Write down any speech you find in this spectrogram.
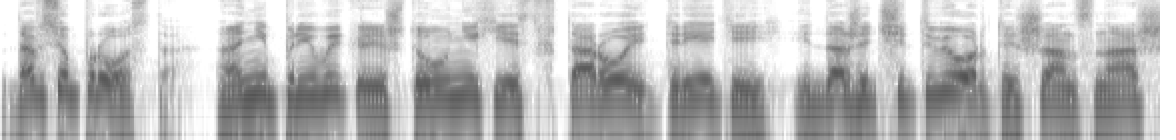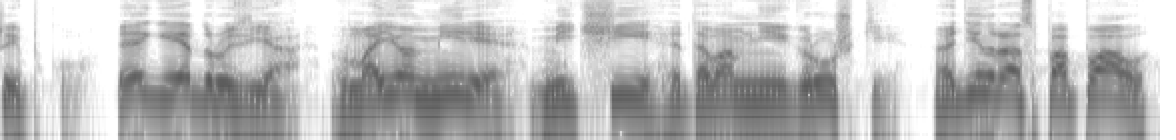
Да все просто. Они привыкли, что у них есть второй, третий и даже четвертый шанс на ошибку. Эге, друзья, в моем мире мечи — это вам не игрушки. Один раз попал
